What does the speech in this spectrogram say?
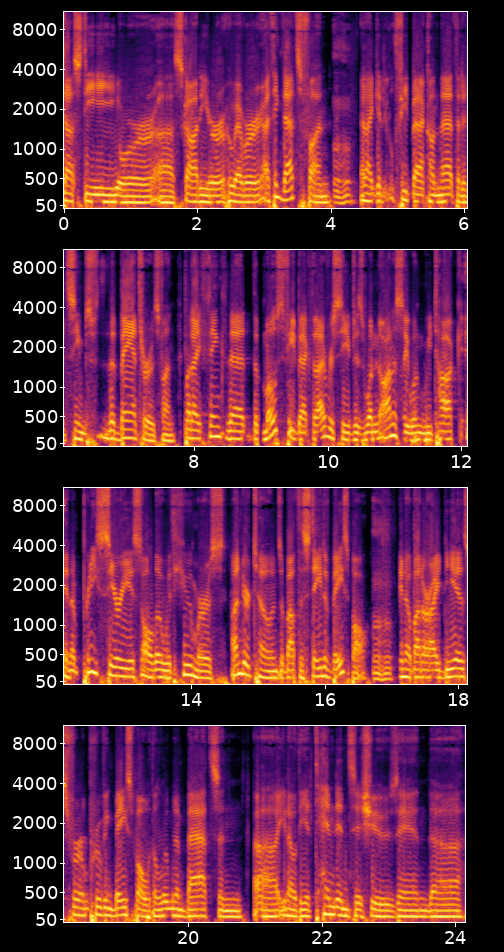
Dusty or uh, Scotty or whoever. I think that's fun, mm-hmm. and I get feedback on that that it seems the banter is fun. But I think that the most feedback that I I've received is when, honestly, when we talk in a pretty serious, although with humorous undertones about the state of baseball. Mm-hmm. You know, about our ideas for improving baseball with aluminum bats and, uh, you know, the attendance issues and, uh,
